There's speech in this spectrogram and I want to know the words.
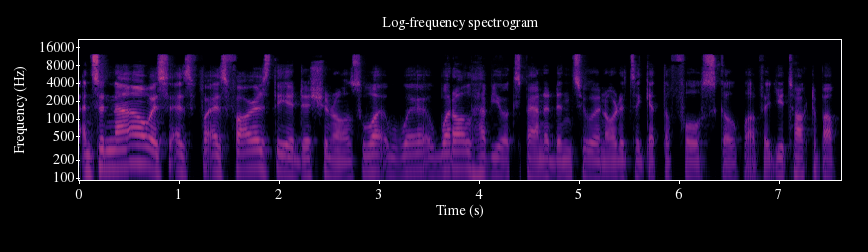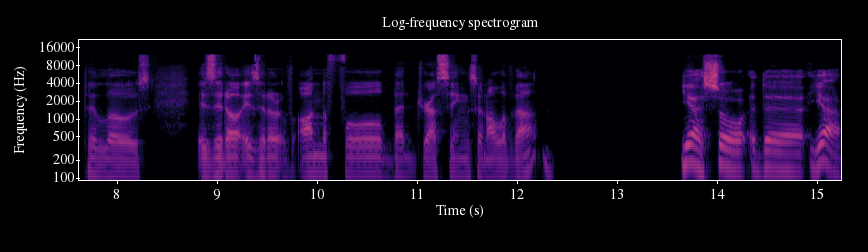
And so now, as as far, as far as the additionals, what where what all have you expanded into in order to get the full scope of it? You talked about pillows, Is it is it on the full bed dressings and all of that? Yeah, so the yeah,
